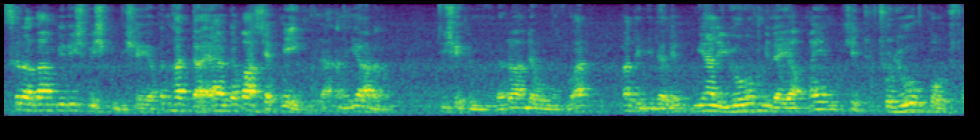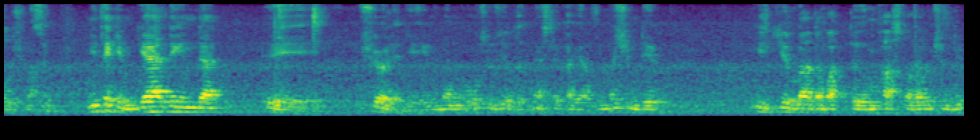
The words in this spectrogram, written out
sıradan bir işmiş gibi şey yapın. Hatta evde bahsetmeyin bile. Hani yarın diş hekimliğinde randevumuz var. Hadi gidelim. Yani yorum bile yapmayın ki çocuğun korkusu oluşmasın. Nitekim geldiğinde e, şöyle diyeyim ben 30 yıllık meslek hayatımda şimdi ilk yıllarda baktığım hastalarım şimdi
